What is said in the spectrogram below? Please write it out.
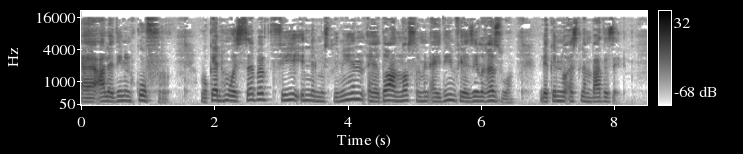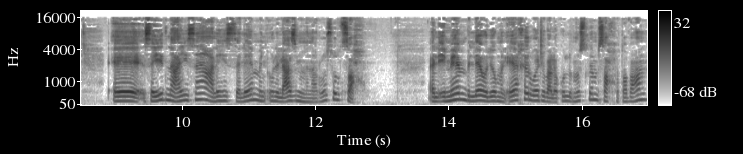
على دين الكفر. وكان هو السبب في أن المسلمين ضاع النصر من أيديهم في هذه الغزوة لكنه أسلم بعد ذلك. سيدنا عيسى عليه السلام من أولي العزم من الرسل صح. الإيمان بالله واليوم الآخر واجب على كل مسلم صح طبعا.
